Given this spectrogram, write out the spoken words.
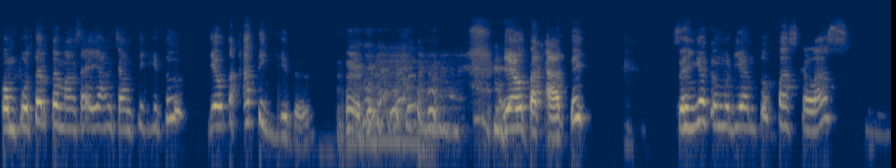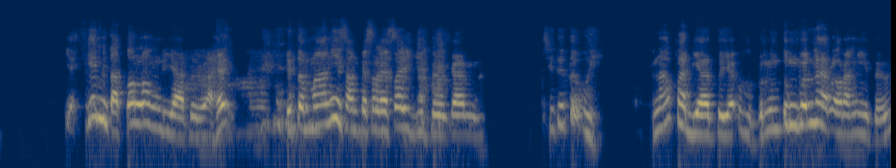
komputer teman saya yang cantik itu dia otak atik gitu. Dia otak atik sehingga kemudian tuh pas kelas ya, dia minta tolong dia tuh hey, ditemani sampai selesai gitu kan. Situ tuh wih kenapa dia tuh ya? Uh, beruntung benar orang itu.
